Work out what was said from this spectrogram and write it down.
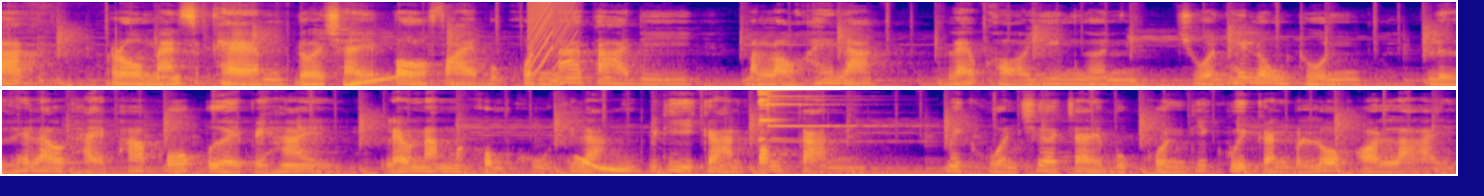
รัก Romance Scam โดยใช้โปรไฟล์บุคคลหน้าตาดี มาหลอกให้รัก แล้วขอยืมเงิน ชวนให้ลงทุน หรือให้เราถ่ายภาพโป๊เปลือยไปให้ แล้วนำมาข่มขู่ที่หลัง วิธีการป้องกัน ไม่ควรเชื่อใจบุคคลที่คุยกันบนโลกออนไลน์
